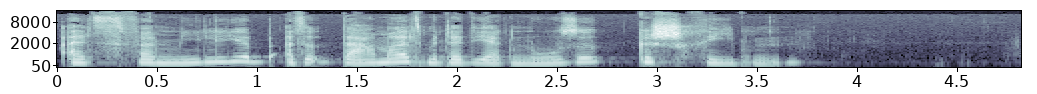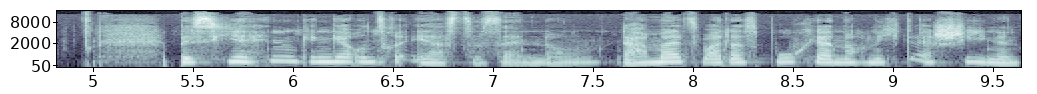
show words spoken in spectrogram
als Familie, also damals mit der Diagnose geschrieben. Bis hierhin ging ja unsere erste Sendung. Damals war das Buch ja noch nicht erschienen.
